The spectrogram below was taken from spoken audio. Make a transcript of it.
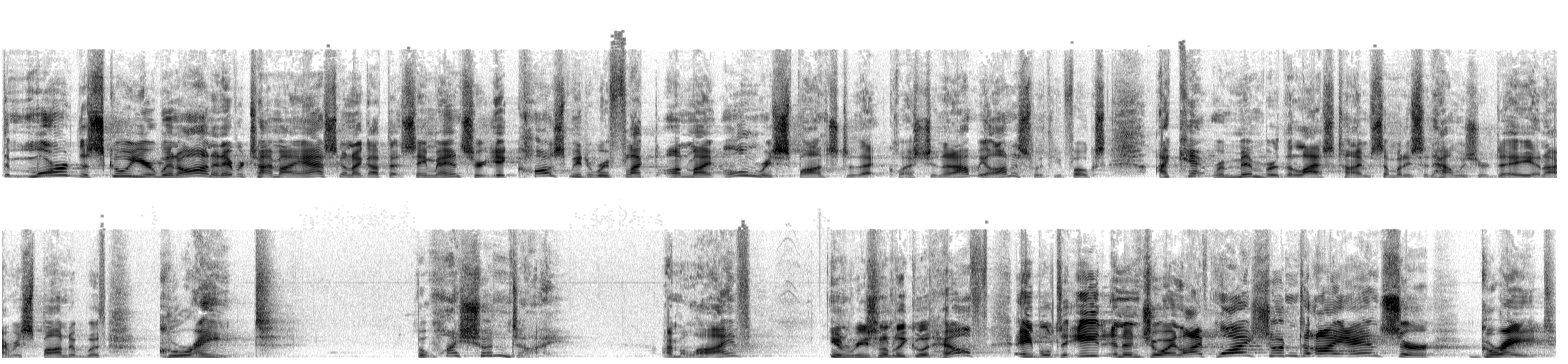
The more the school year went on, and every time I asked and I got that same answer, it caused me to reflect on my own response to that question. And I'll be honest with you, folks, I can't remember the last time somebody said, How was your day? And I responded with, Great. But why shouldn't I? I'm alive, in reasonably good health, able to eat and enjoy life. Why shouldn't I answer great?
